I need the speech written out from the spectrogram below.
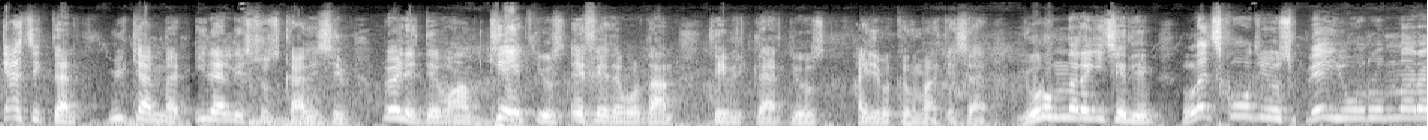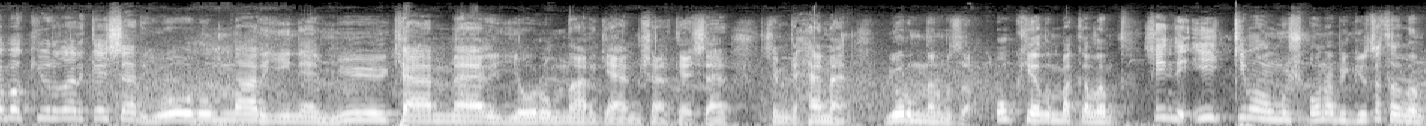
Gerçekten mükemmel ilerliyorsunuz kardeşim. Böyle devam. Ki ediyoruz Efe de buradan tebrikler diyoruz. Haydi bakalım arkadaşlar. Yorumlara geçelim. Let's go diyoruz ve yorumlara bakıyoruz arkadaşlar. Yorumlar yine mükemmel yorumlar gelmiş arkadaşlar. Şimdi hemen yorumlarımızı okuyalım bakalım. Şimdi ilk kim olmuş ona bir göz atalım.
